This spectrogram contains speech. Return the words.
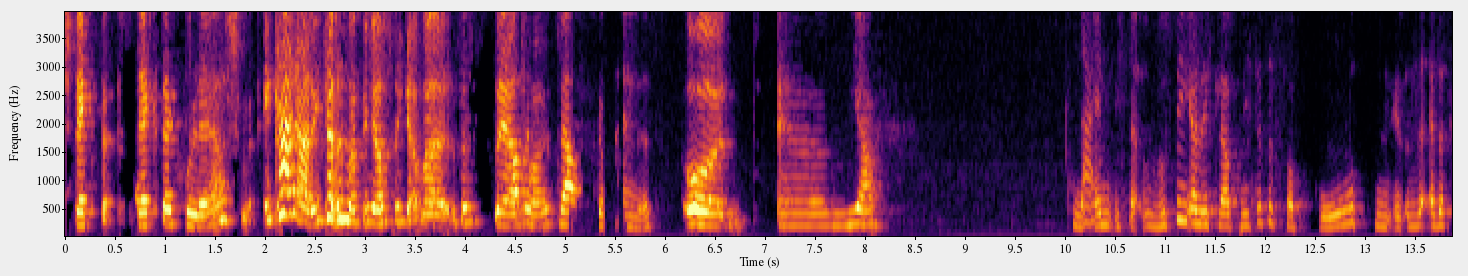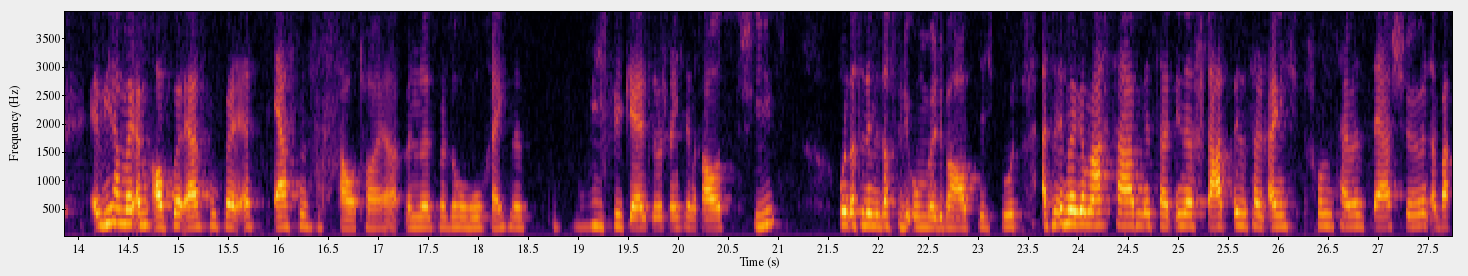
Spekt, spektakulär, keine Ahnung, ich kann das Wort nicht aussprechen, aber es ist sehr aber toll. Klar, gemeint ist. Und ähm, ja. Nein, ich wusste nicht, also ich glaube nicht, dass es verboten ist. Also, also, wir haben halt einfach aufgehört, erstens, weil erst, erstens ist es sauteuer, wenn du jetzt mal so hochrechnest, wie viel Geld du wahrscheinlich dann rausschießt. Und außerdem ist auch für die Umwelt überhaupt nicht gut. Also, was wir immer gemacht haben, ist halt in der Stadt ist es halt eigentlich schon teilweise sehr schön, aber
